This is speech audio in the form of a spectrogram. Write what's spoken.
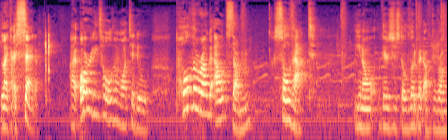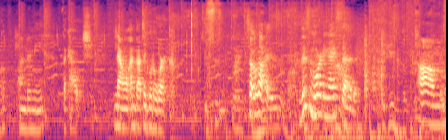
like I said, I already told him what to do. Pull the rug out some so that, you know, there's just a little bit of the rug underneath the couch. Now I'm about to go to work. So guys, this morning I said, um,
